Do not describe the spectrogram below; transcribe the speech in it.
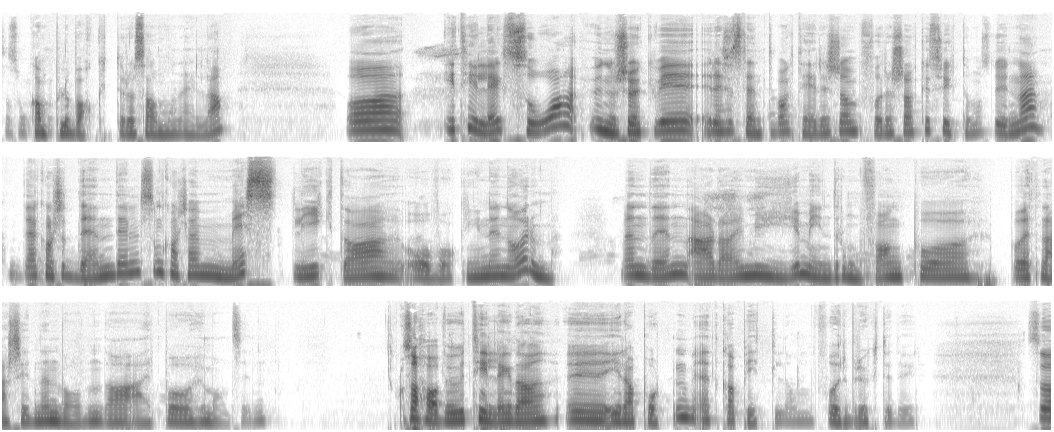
sånn som campylobacter og salmonella. Og I tillegg så undersøker vi resistente bakterier som forårsaker sykdom hos dyrene. Det er kanskje den delen som kanskje er mest lik da overvåkingen i norm. Men den er da i mye mindre omfang på, på veterinærsiden enn hva den da er på humansiden. Så har vi jo i tillegg da eh, i rapporten et kapittel om forbrukte dyr. Så,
